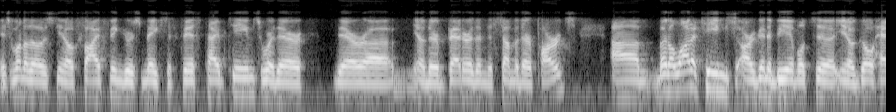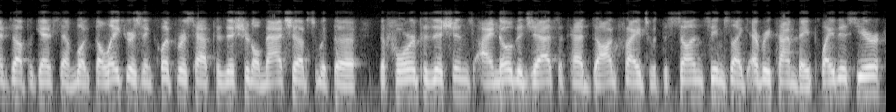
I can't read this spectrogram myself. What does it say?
is one of those you know five fingers makes a fist type teams where they're they're uh, you know they're better than the sum of their parts. Um, but a lot of teams are going to be able to, you know, go heads up against them. Look, the Lakers and Clippers have positional matchups with the, the forward positions. I know the Jazz have had dogfights with the Suns. Seems like every time they play this year.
